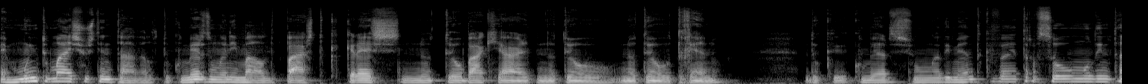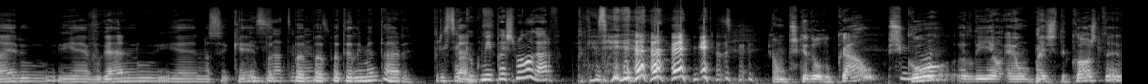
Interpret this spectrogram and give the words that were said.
é muito mais sustentável tu comeres um animal de pasto que cresce no teu backyard, no teu, no teu terreno, do que comeres um alimento que vem, atravessou o mundo inteiro e é vegano e é não sei o quê para pa, pa, pa te alimentar. Por isso Portanto, é que eu comi peixe no Algarve. É um pescador local, pescou, ali é, é um peixe de costa,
